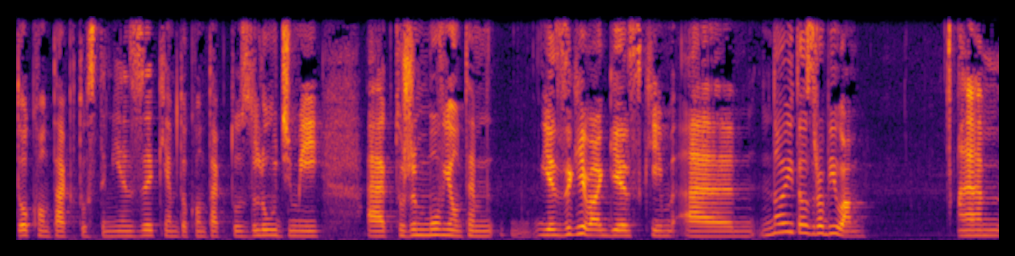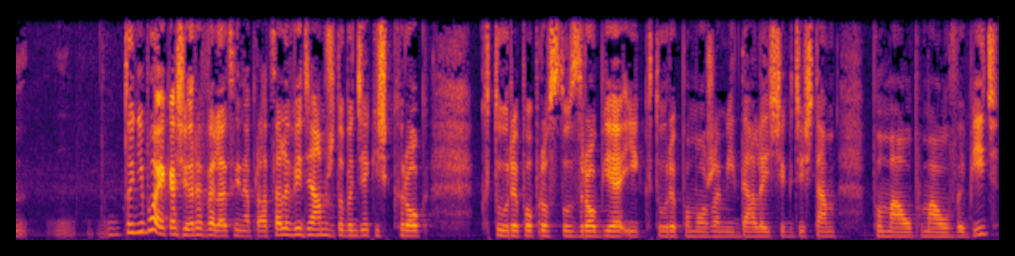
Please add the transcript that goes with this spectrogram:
do kontaktu z tym językiem, do kontaktu z ludźmi, e, którzy mówią tym językiem angielskim. E, no i to zrobiłam. To nie była jakaś rewelacyjna praca, ale wiedziałam, że to będzie jakiś krok, który po prostu zrobię i który pomoże mi dalej się gdzieś tam pomału, pomału wybić.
